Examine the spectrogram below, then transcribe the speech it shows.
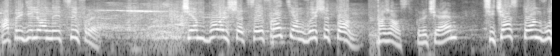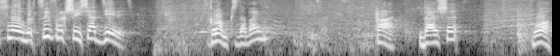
определенные цифры. Чем больше цифра, тем выше тон. Пожалуйста, включаем. Сейчас тон в условных цифрах 69. Громкость добавим. А, дальше. Во.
